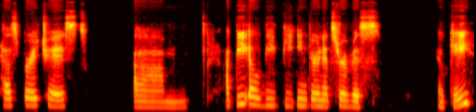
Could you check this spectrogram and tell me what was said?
has purchased um, a PLDT internet service Okay,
